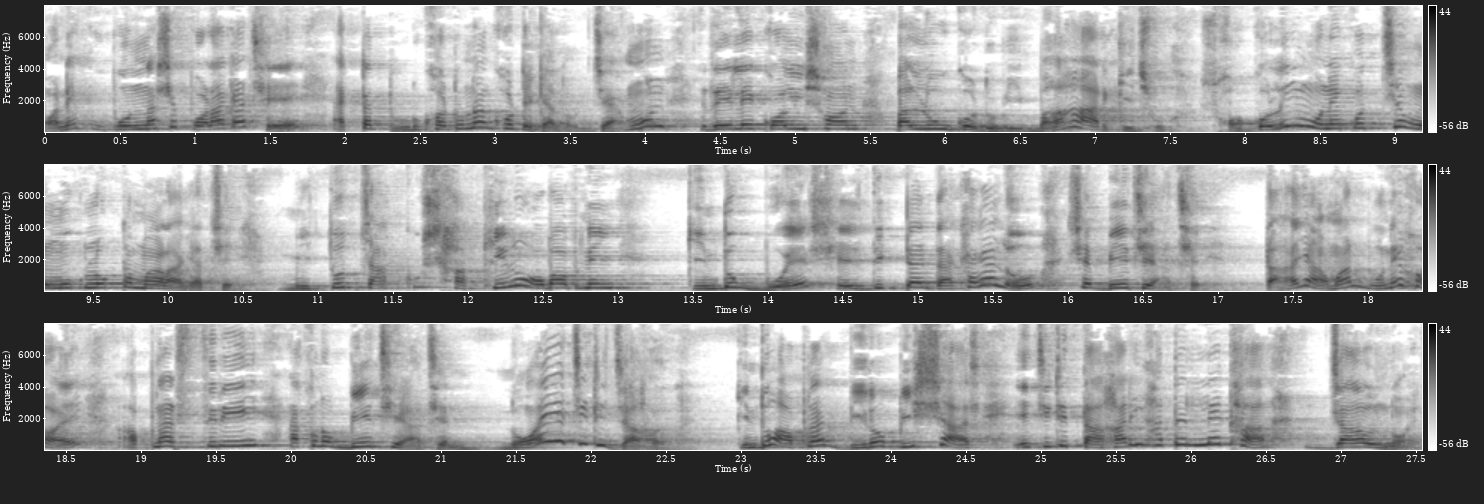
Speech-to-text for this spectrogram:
অনেক উপন্যাসে পড়া গেছে, একটা দুর্ঘটনা ঘটে গেল। যেমন রেলে কলিশন বা লৌকোডুবি বা আর কিছু। সকলেই মনে করছে অমুক লোকটা মারা গেছে। মৃত্যুর চাক্ষু সাক্ষীরও অভাব নেই। কিন্তু বইয়ের শেষ দিকটায় দেখা গেল, সে বেঁচে আছে। তাই আমার মনে হয় আপনার স্ত্রী এখনও বেঁচে আছেন। নয় চিঠি জাল। কিন্তু আপনার দৃঢ় বিশ্বাস এ চিঠি তাহারই হাতের লেখা জাল নয়।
